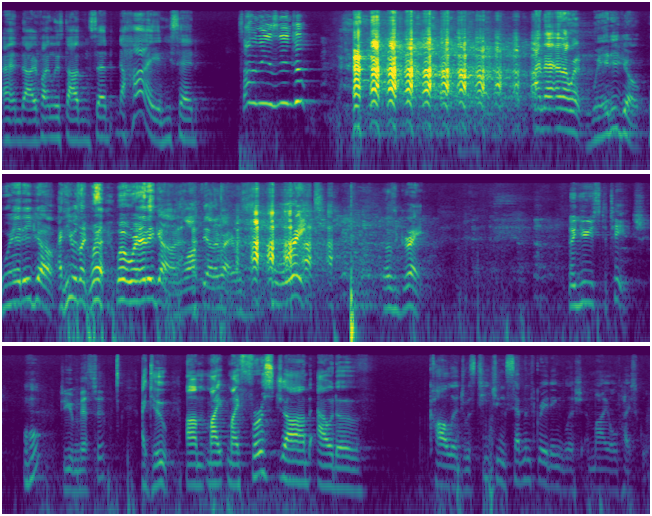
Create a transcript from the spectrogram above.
and I finally stopped and said hi, and he said, "Silent E is a ninja." And I, and I went, where'd he go? Where'd he go? And he was like, where, where, where'd he go? And walked the other way. It was great. It was great. No, you used to teach. Mhm. Do you miss it? I do. Um, my, my first job out of college was teaching seventh grade English at my old high school.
